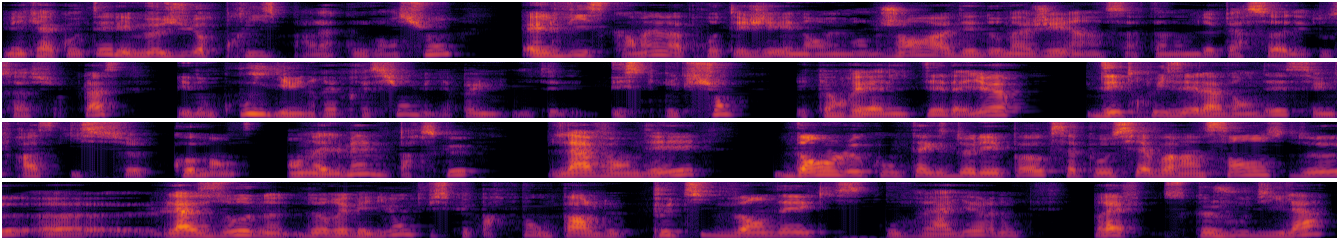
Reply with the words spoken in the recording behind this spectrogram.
mais qu'à côté, les mesures prises par la Convention, elles visent quand même à protéger énormément de gens, à dédommager un certain nombre de personnes et tout ça sur place, et donc oui, il y a une répression, mais il n'y a pas une volonté de destruction et qu'en réalité d'ailleurs, détruisez la Vendée, c'est une phrase qui se commente en elle-même, parce que la Vendée, dans le contexte de l'époque, ça peut aussi avoir un sens de euh, la zone de rébellion, puisque parfois on parle de petites Vendée qui se trouveraient ailleurs, donc, bref, ce que je vous dis là,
